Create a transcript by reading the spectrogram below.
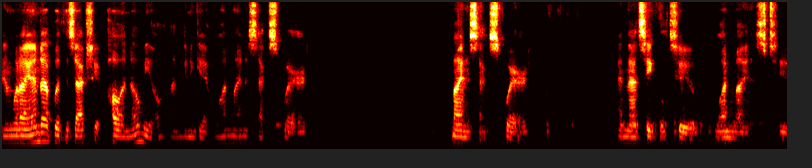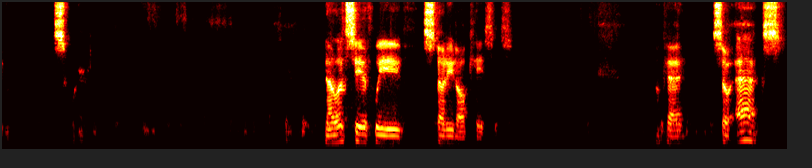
And what I end up with is actually a polynomial. I'm going to get 1 minus x squared minus x squared. And that's equal to 1 minus 2x squared. Now let's see if we've studied all cases. Okay, so x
